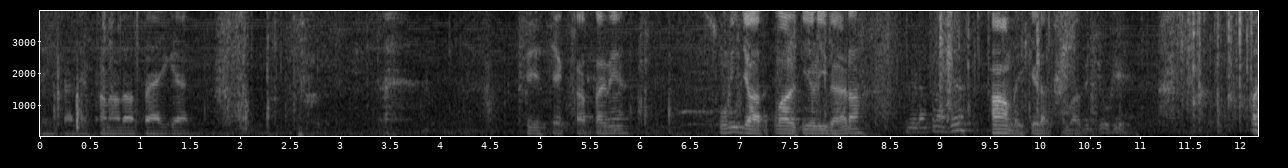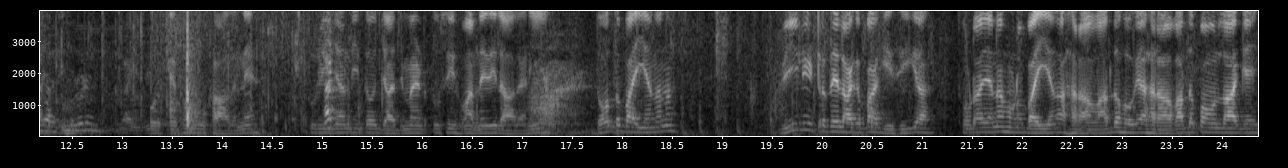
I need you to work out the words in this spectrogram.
ਦੇਖ ਥਣਾ ਦਾ ਸਾਈਜ਼ ਹੈ। ਫੇਸ ਚੈੱਕ ਕਰ ਸਕਦੇ ਆ ਸੋਹਣੀ ਜਾਤ ਕੁਆਲਿਟੀ ਵਾਲੀ ਵੈੜ ਆ। ਜਿਹੜਾ ਭਲਾ ਹਾਂ ਬਈ ਕਿਹੜਾ ਬਾਬਾ ਚੋਕੇ ਕੇ। ਤੁਹਾਨੂੰ ਵਿਖਾ ਦਿੰਨੇ ਆ ਤੁਰੀ ਜਾਂਦੀ ਤੋਂ ਜੱਜਮੈਂਟ ਤੁਸੀਂ ਹਵਾਨੇ ਦੀ ਲਾ ਲੈਣੀ ਆ। ਦੁੱਧ ਪਾਈ ਜਾਂਦਾ ਨਾ 20 ਲੀਟਰ ਦੇ ਲਗਭਗ ਹੀ ਸੀਗਾ। ਥੋੜਾ ਜਿਹਾ ਨਾ ਹੁਣ ਬਾਈ ਜਾਂਦਾ ਹਰਾ ਵੱਧ ਹੋ ਗਿਆ, ਹਰਾ ਵੱਧ ਪਾਉਣ ਲੱਗ ਗਏ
